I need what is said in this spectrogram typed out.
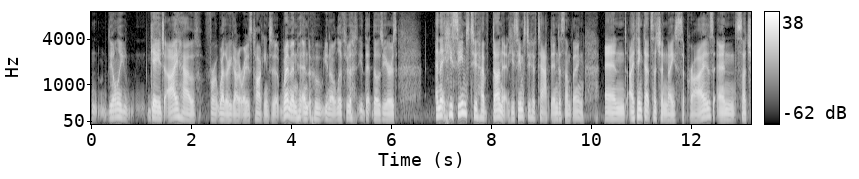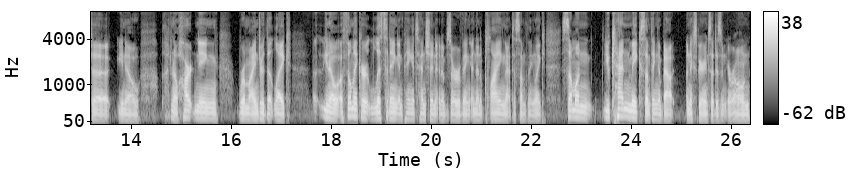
the only gauge I have for whether he got it right is talking to women and who you know lived through that, those years and that he seems to have done it. He seems to have tapped into something, and I think that's such a nice surprise and such a you know, I don't know, heartening reminder that like uh, you know a filmmaker listening and paying attention and observing and then applying that to something like someone you can make something about an experience that isn't your own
